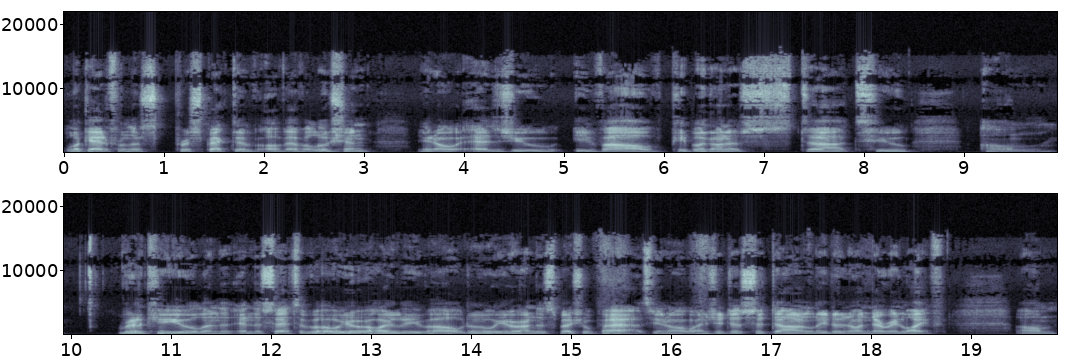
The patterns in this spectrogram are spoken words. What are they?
look at it from the perspective of evolution, you know, as you evolve, people are going to start to um, ridicule in the, in the sense of, oh, you're highly evolved, oh, you're on the special path, you know, why don't you just sit down and lead an ordinary life? Um,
